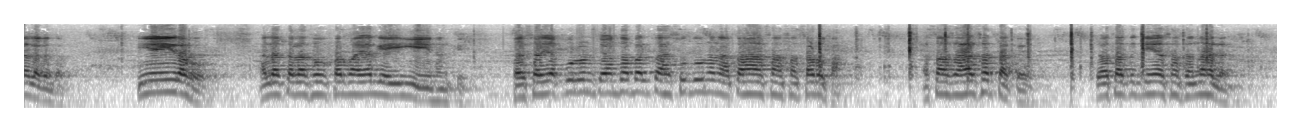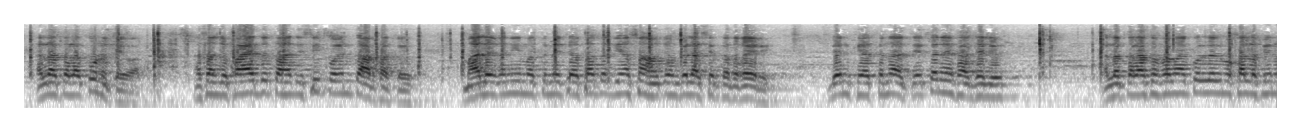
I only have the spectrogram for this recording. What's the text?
न लॻंदव ईअं ई रहो अलाह ताला थो फरमाए अॻे ईअं ई हिननि खे चवनि था भले सुधू न तव्हां असां सां सड़ो था असां सां हरसत था कयो चओ था त जीअं असां सां न हलनि अलाह ताला कोन चयो आहे असांजो फ़ाइदो तव्हां ॾिसी पोइ इनकार था कयो माल गनीमत में चओ था त जीअं असां हुजूं बिला शिरकत करे ॿियनि खे हथु न अचे तॾहिं था झलियो अलाह ताला थो फरमाए कुल मुखालफ़ी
